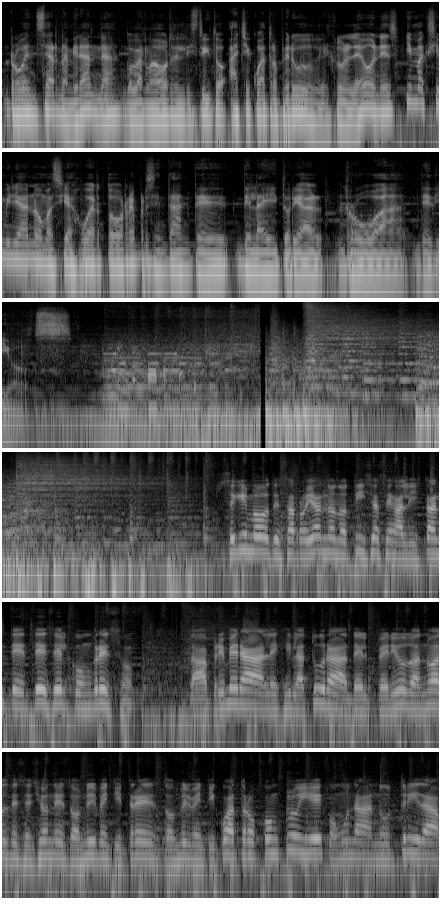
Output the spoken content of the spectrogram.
Rubén Serna Miranda, gobernador del distrito H4 Perú del Club Leones, y Maximiliano Macías Huerto, representante de la editorial Rúa de Dios. Seguimos desarrollando noticias en al instante desde el Congreso. La primera legislatura del periodo anual de sesiones 2023-2024 concluye con una nutrida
